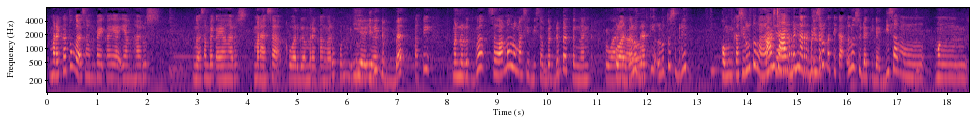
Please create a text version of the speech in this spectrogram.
mereka tuh nggak sampai kayak yang harus nggak sampai kayak yang harus merasa keluarga mereka nggak rukun gitu Iya, jadi iya. debat tapi menurut gua selama lu masih bisa berdebat dengan Keluarga keluarga, lu lu. berarti lu tuh sebenarnya komunikasi lu tuh Lancar, lancar, bener, bener. justru ketika lu sudah tidak bisa meng- meng-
